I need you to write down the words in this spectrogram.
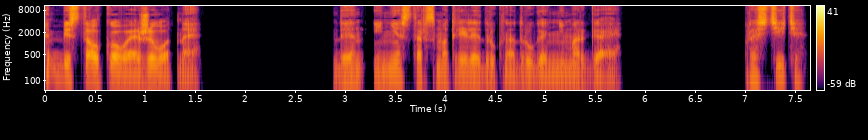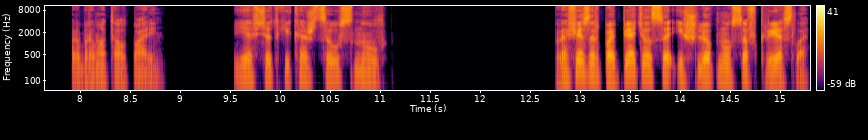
«Бестолковое животное». Дэн и Нестор смотрели друг на друга, не моргая. «Простите», — пробормотал парень. «Я все-таки, кажется, уснул». Профессор попятился и шлепнулся в кресло,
